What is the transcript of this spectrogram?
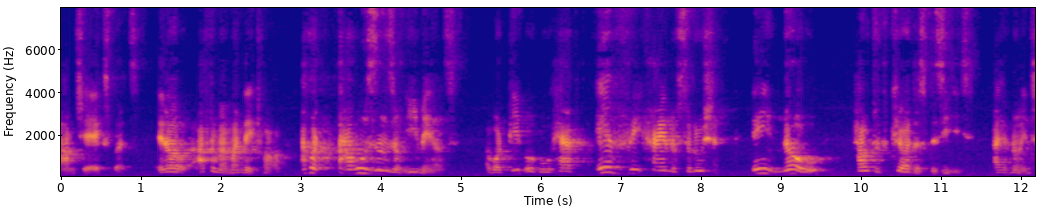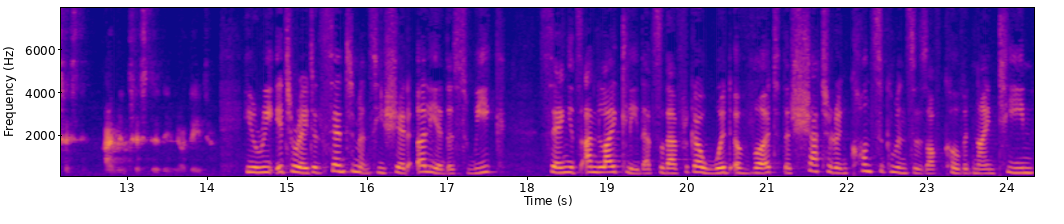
armchair experts. You know, after my Monday talk, I got thousands of emails about people who have every kind of solution. They know how to cure this disease. I have no interest in. I'm interested in your data. He reiterated sentiments he shared earlier this week, saying it's unlikely that South Africa would avert the shattering consequences of COVID 19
